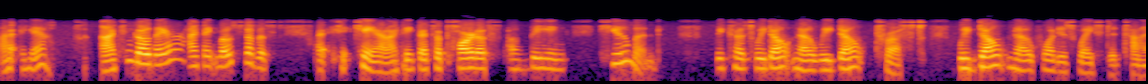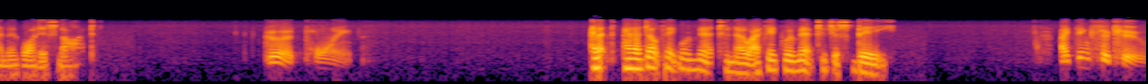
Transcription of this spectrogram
I yeah. I can go there. I think most of us uh, can. I think that's a part of of being human because we don't know, we don't trust, we don't know what is wasted time and what is not. Good point. And and I don't think we're meant to know. I think we're meant to just be. I think so too.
